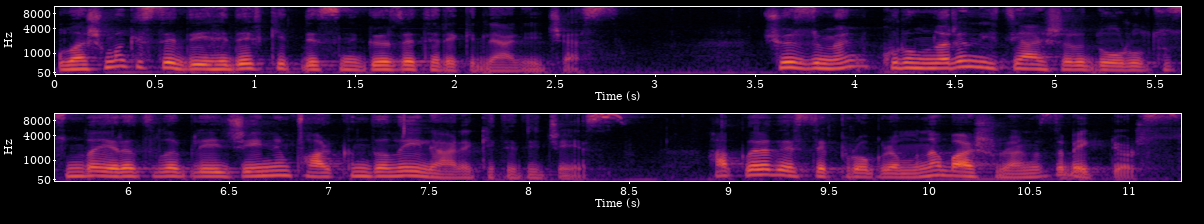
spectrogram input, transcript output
ulaşmak istediği hedef kitlesini gözeterek ilerleyeceğiz. Çözümün kurumların ihtiyaçları doğrultusunda yaratılabileceğinin farkındalığıyla hareket edeceğiz. Haklara Destek Programı'na başvurularınızı bekliyoruz.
